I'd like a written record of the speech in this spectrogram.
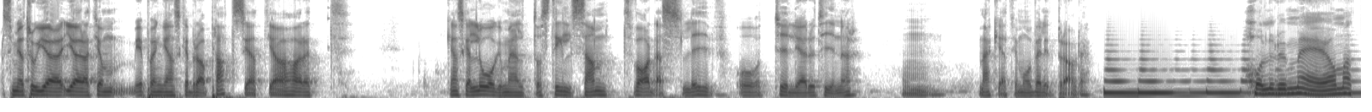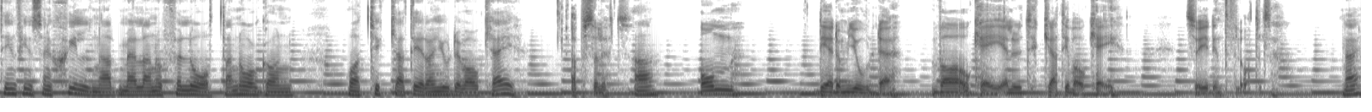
som jag tror gör, gör att jag är på en ganska bra plats, är att jag har ett ganska lågmält och stillsamt vardagsliv och tydliga rutiner. Och märker att jag mår väldigt bra av det. Håller du med om att det finns en skillnad mellan att förlåta någon och att tycka att det de gjorde var okej? Okay? Absolut. Ja. Om det de gjorde var okej okay, eller du tycker att det var okej okay, så är det inte förlåtelse. Nej.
